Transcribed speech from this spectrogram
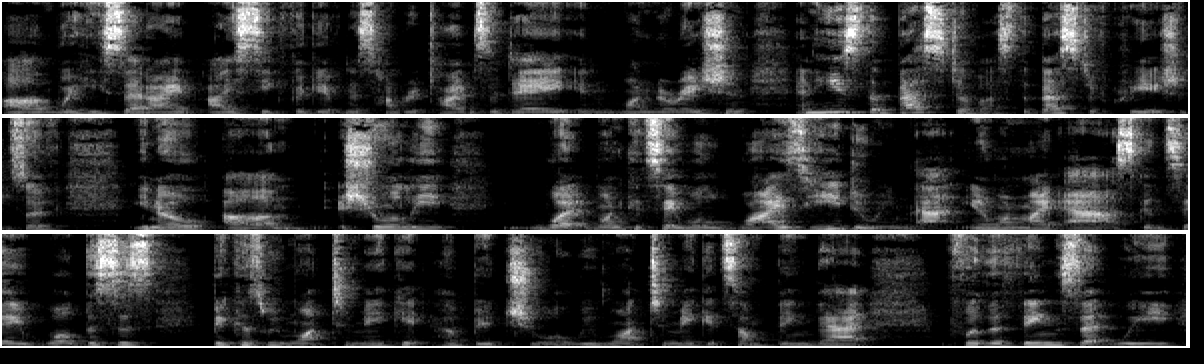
um, where he said, I, I seek forgiveness hundred times a day in one narration. And he's the best of us, the best of creation. So if, you know, um, surely what one could say, well, why is he doing that? You know, one might ask and say, well, this is because we want to make it habitual. We want to make it something that for the things that we,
